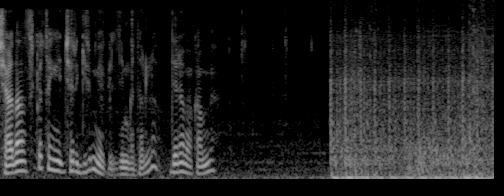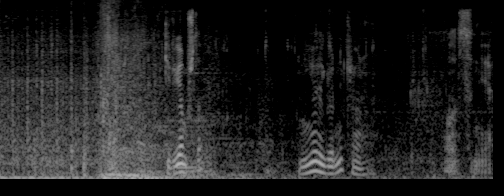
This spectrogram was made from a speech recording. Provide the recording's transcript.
Dışarıdan sıkıyorsan içeri girmiyor bildiğim kadarıyla. Dene bakalım bir. Giriyormuş lan. Niye öyle görünüyor ki onu? Olsun ya.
